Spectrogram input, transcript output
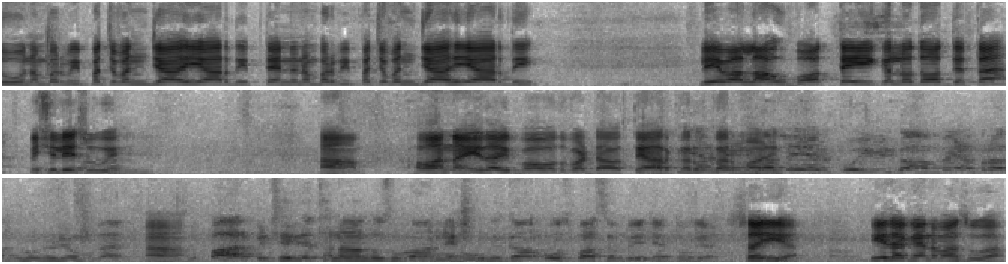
ਦੋ ਨੰਬਰ ਵੀ 55000 ਦੀ ਤਿੰਨ ਨੰਬਰ ਵੀ 55000 ਦੀ। ਲੇਵਾ ਲਾਊ ਬਹੁਤ 23 ਕਿਲੋ ਦੁੱਧ ਦਿੱਤਾ ਪਿਛਲੇ ਸੂਏ। ਹਾਂ ਹਵਾਨਾ ਇਹਦਾ ਵੀ ਬਹੁਤ ਵੱਡਾ ਤਿਆਰ ਕਰੂ ਕਰਮ ਵਾਲੀ। ਕੋਈ ਵੀ ਗਾਂ ਭੈਣ ਭਰਾ ਦੂਰੋਂ ਨੇੜੇ ਆਉਂਦਾ ਹੈ, ਭਾਰ ਪਿੱਛੇ ਇਹਦੇ ਥਣਾ ਤੋਂ ਸੁਭਾਨ ਨੇ ਹੋਊਗੀ ਗਾਂ ਉਸ ਪਾਸੇ ਬੇਚੈਨ ਹੋ ਗਿਆ। ਸਹੀ ਆ। ਇਹਦਾ ਕਹਿਣਾ ਸੂਆ।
